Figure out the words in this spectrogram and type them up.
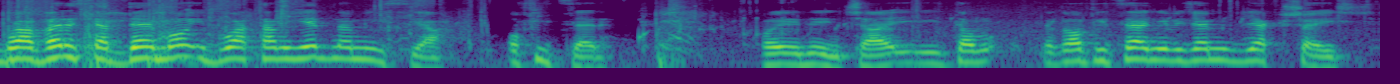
była wersja demo i była tam jedna misja. Oficer. Pojedyncza i tą, tego oficera nie wiedziałem jak przejść.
